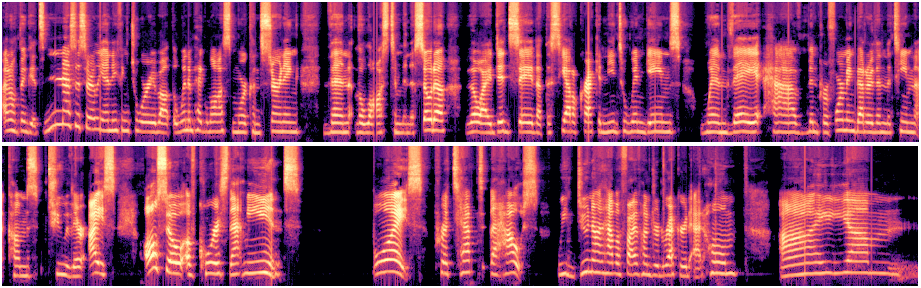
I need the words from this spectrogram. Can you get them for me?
I don't think it's necessarily anything to worry about. The Winnipeg loss more concerning than the loss to Minnesota, though I did say that the Seattle Kraken need to win games when they have been performing better than the team that comes to their ice. Also, of course, that means Boys, protect the house. We do not have a 500 record at home. I um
